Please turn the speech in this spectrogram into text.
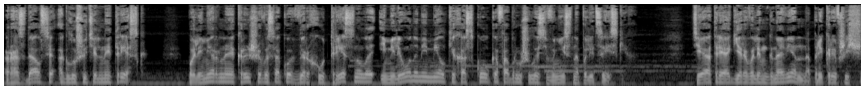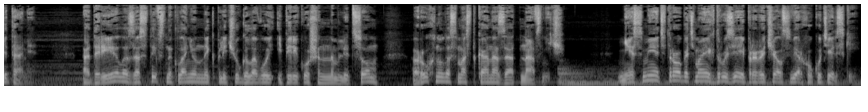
Раздался оглушительный треск. Полимерная крыша высоко вверху треснула, и миллионами мелких осколков обрушилась вниз на полицейских. Те отреагировали мгновенно, прикрывшись щитами. Адриэла, застыв с наклоненной к плечу головой и перекошенным лицом, рухнула с мостка назад навзничь. «Не сметь трогать моих друзей!» — прорычал сверху Кутельский.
